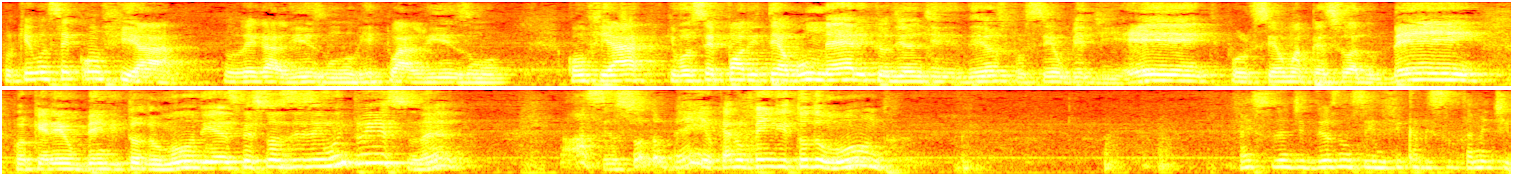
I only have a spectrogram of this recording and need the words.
Porque você confiar no legalismo, no ritualismo, confiar que você pode ter algum mérito diante de Deus por ser obediente, por ser uma pessoa do bem, por querer o bem de todo mundo, e as pessoas dizem muito isso, né? Nossa, eu sou do bem, eu quero o bem de todo mundo. Mas isso diante de Deus não significa absolutamente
